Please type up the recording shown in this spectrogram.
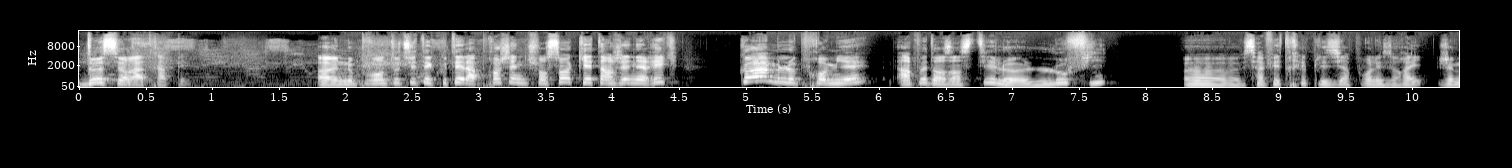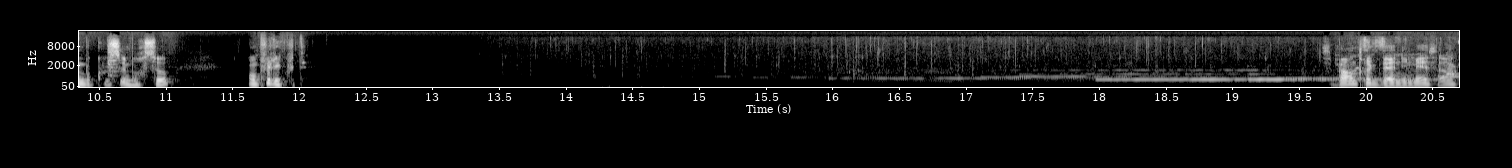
de se rattraper. Euh, nous pouvons tout de suite écouter la prochaine chanson qui est un générique comme le premier, un peu dans un style euh, lofi. Euh, ça fait très plaisir pour les oreilles. J'aime beaucoup ce morceau. On peut l'écouter. C'est pas un truc d'animé ça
